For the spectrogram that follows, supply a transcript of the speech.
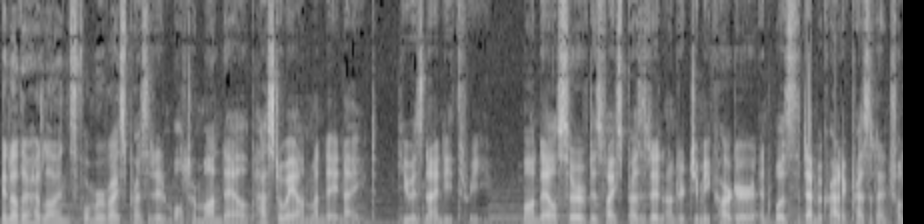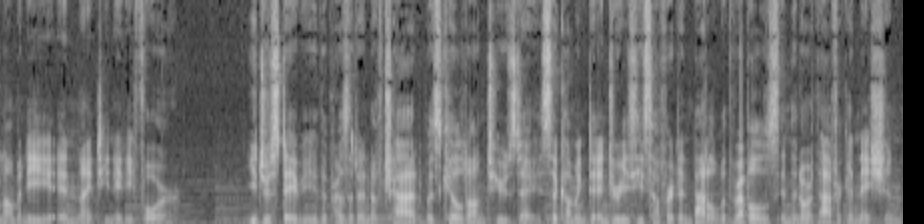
In other headlines, former Vice President Walter Mondale passed away on Monday night. He was 93. Mondale served as vice president under Jimmy Carter and was the Democratic presidential nominee in 1984. Idris Deby, the president of Chad, was killed on Tuesday, succumbing to injuries he suffered in battle with rebels in the North African nation.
